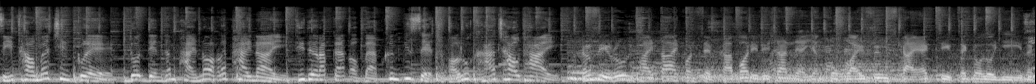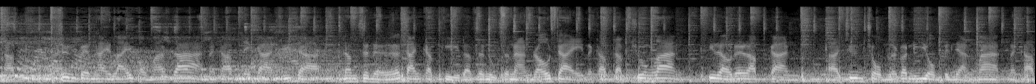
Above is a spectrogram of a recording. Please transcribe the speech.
สีเทาแมชชีนเกรย์โดดเด่นทั้งภายนอกและภายใน ที่ได้รับการออกแบบขึ้นพิเศษเฉพาะลูกค้าชาวไทย ทั้ง 4 รุ่นภายใต้คอนเซปต์ Carbon Edition เนี่ยยังคงไว้ซึ่ง Sky Active Technology นะครับซึ่งเป็นไฮไลท์ของ Mazda นะครับในการที่จะนำเสนอการขับขี่แบบสนุกสนานเร้าใจนะครับกับช่วงล่างที่เราได้รับการชื่นชมและก็นิยมเป็นอย่างมากนะครับ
